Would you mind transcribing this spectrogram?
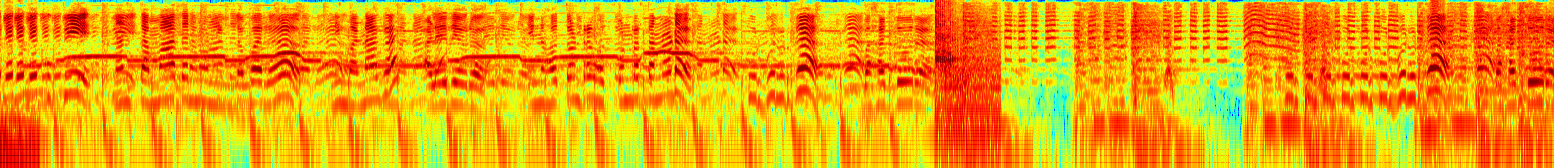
ಕುಪ್ಪಿ ನನ್ ತಮ್ಮ ಅದನ್ನು ನಿಮ್ ಲವರ್ ನಿಮ್ ಅಣ್ಣಾಗ ಹಳೆ ದೇವ್ರ. ಇನ್ನು ಹೊತ್ತೊಂಡ್ರ ಹೊತ್ಕೊಂಡ್ ಬರ್ತಾನ ನೋಡ ಹುಡ್ಗುರ್ ಹುಡ್ಗ, ಬಹದ್ದೂರ್. ಕುರ್ ಕುರ್ ಕುರ್ ಕುರ್ ಕುರ್, ಕುರ್ಬುರ್ ಹುಡ್ಗ, ಬಹದ್ದೂರ್.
